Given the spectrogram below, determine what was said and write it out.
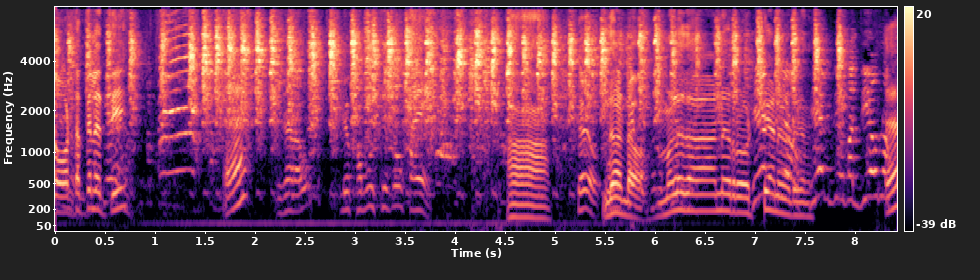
തോട്ടത്തിലെത്തി. ആ. ഇതുണ്ടോ? നമ്മളിതാണ് റൊട്ടിയാണ് കൊടുക്കുന്നത്. ഏ?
